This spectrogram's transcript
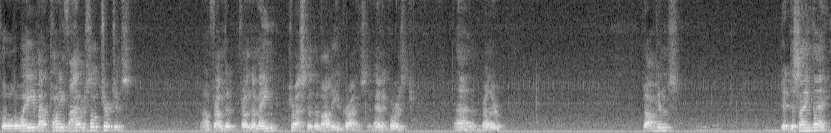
pulled away about 25 or so churches uh, from the from the main trust of the body of Christ. And then, of course, uh, Brother Dawkins did the same thing.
